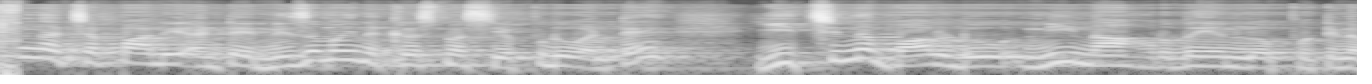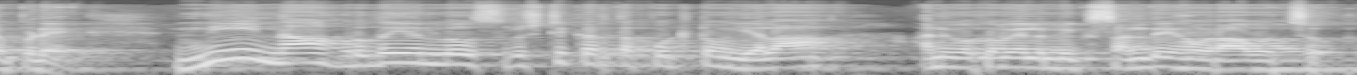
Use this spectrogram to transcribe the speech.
నిజంగా చెప్పాలి అంటే నిజమైన క్రిస్మస్ ఎప్పుడు అంటే ఈ చిన్న బాలుడు నీ నా హృదయంలో పుట్టినప్పుడే. నీ నా హృదయంలో సృష్టికర్త పుట్టడం ఎలా అని ఒకవేళ మీకు సందేహం రావచ్చు.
